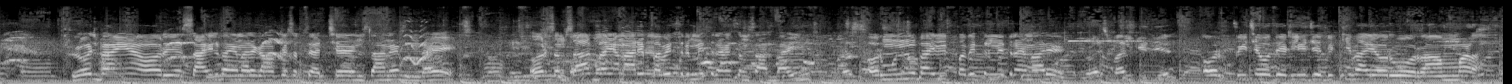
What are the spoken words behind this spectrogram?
फिरोज भाई हैं और ये साहिल भाई हमारे गाँव के सबसे अच्छे इंसान हैं ज़िंदा है। और शमशाद भाई हमारे पवित्र मित्र हैं, शमशाद भाई। और मुन्नू भाई भी पवित्र मित्र हैं हमारे। कीजिए और पीछे वो देख लीजिए बिक्की भाई और वो राममण।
